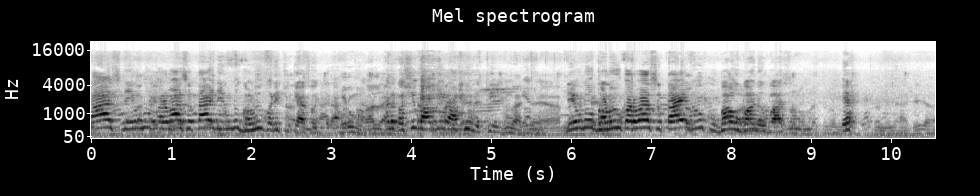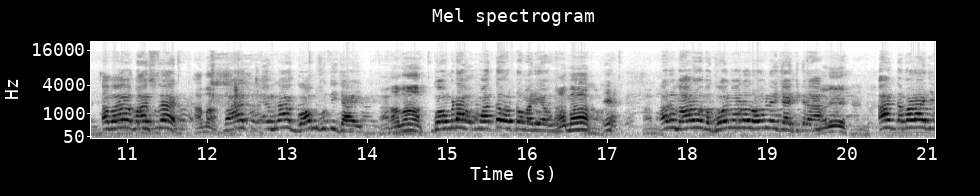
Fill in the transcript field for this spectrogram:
કાશ દેવનું કરવા છતાંય દેવનું ઘણું કરી ચૂક્યા છો દીકરા અને કશું બાકી રાખ્યું નથી. દેવનું ઘણું કરવા છતાંય દુઃખ ઊભા ઊભા ને ઊભા છે. હવે માસ્ટર વાત એમના ગોમ સુધી જાય. ગોમડા ગોમડા માતા ઓટો મારી આવું. મારો ભગવાન મારો રોમ લઈ જાય દીકરા. આ તમારા જે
